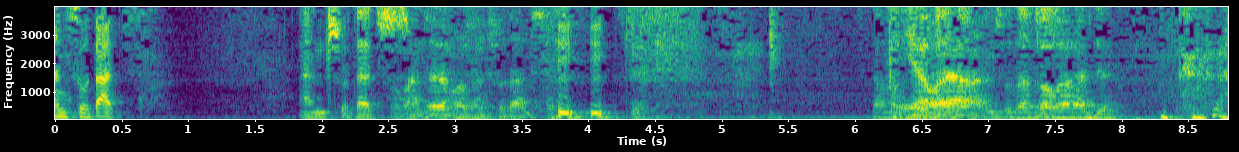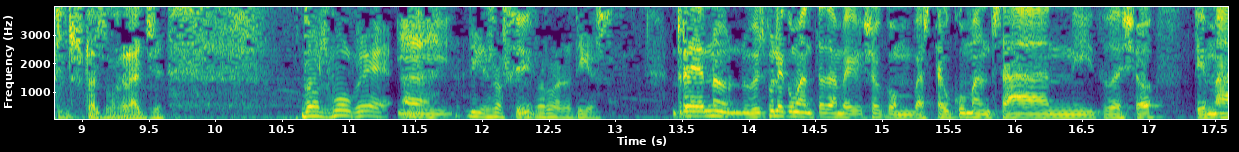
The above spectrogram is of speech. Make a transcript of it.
ensotats. Ensotats. Abans érem els ensotats, sí. Estem I ara... ensotats al garatge. Estàs al garatge. Doncs molt bé. I... Uh, digues, Òscar, sí? perdona, digues. Res, no, només volia comentar també això, com esteu començant i tot això, tema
